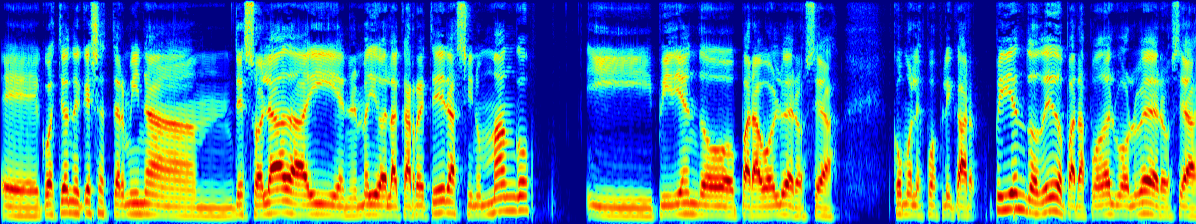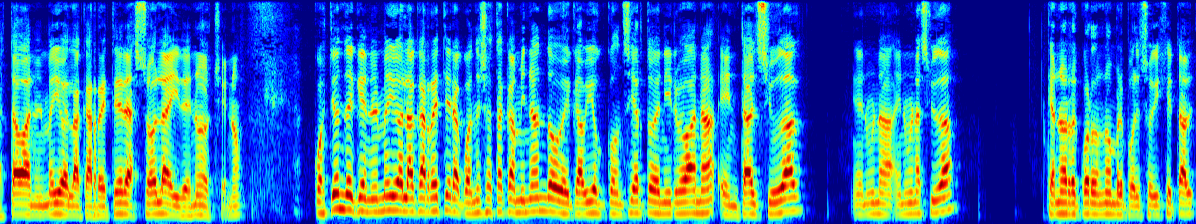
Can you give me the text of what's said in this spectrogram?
Eh, cuestión de que ella termina mm, desolada ahí en el medio de la carretera sin un mango y pidiendo para volver, o sea, ¿cómo les puedo explicar? Pidiendo dedo para poder volver, o sea, estaba en el medio de la carretera sola y de noche, ¿no? Cuestión de que en el medio de la carretera, cuando ella está caminando, ve que había un concierto de Nirvana en tal ciudad, en una, en una ciudad, que no recuerdo el nombre, por eso dije tal,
